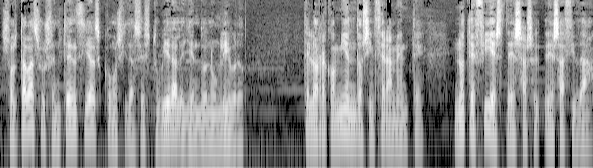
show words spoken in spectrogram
Soltaba sus sentencias como si las estuviera leyendo en un libro. Te lo recomiendo sinceramente. No te fíes de esa, de esa ciudad.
